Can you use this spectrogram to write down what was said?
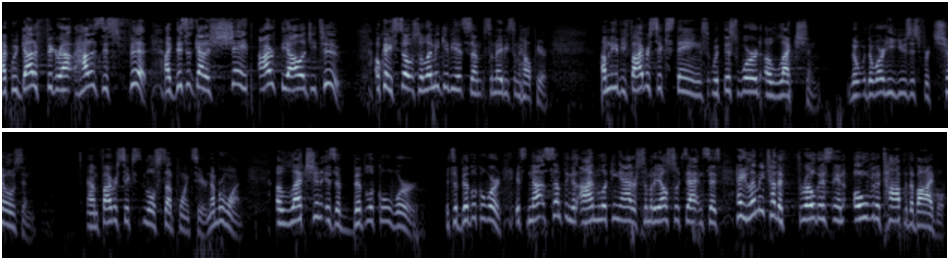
Like we've got to figure out how does this fit? Like this has got to shape our theology too. Okay, so, so let me give you some, some, maybe some help here. I'm going to give you five or six things with this word election, the, the word he uses for chosen. Um, five or six little subpoints here. Number one, election is a biblical word. It's a biblical word. It's not something that I'm looking at or somebody else looks at and says, hey, let me try to throw this in over the top of the Bible.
